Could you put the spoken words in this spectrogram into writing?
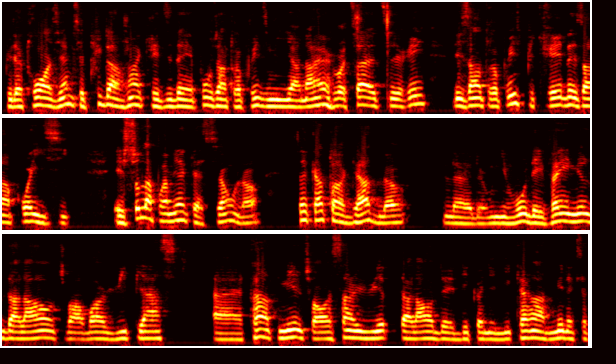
Puis le troisième, c'est plus d'argent à crédit d'impôt aux entreprises millionnaires. Va-t-il attirer les entreprises puis créer des emplois ici? Et sur la première question, là, quand tu regardes là, le, au niveau des 20 000 tu vas avoir 8 piastres à 30 000, tu vas avoir 108 dollars d'économie, 40 000, etc.,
